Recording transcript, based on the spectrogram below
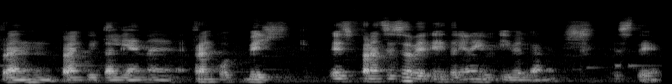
franco-italiana, franco-bélgica. Es francesa, italiana y, belga, ¿no? Este,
